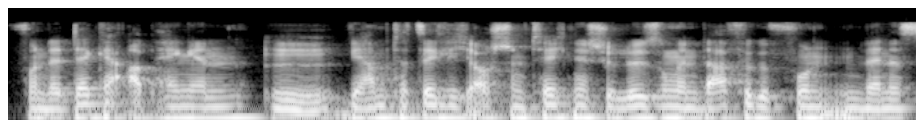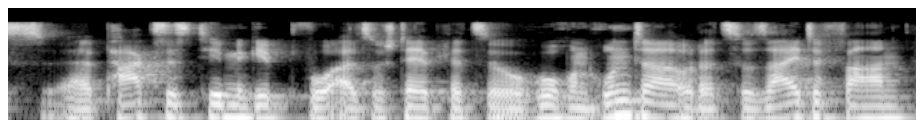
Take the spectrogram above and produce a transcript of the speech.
von der Decke abhängen. Mhm. Wir haben tatsächlich auch schon technische Lösungen dafür gefunden, wenn es äh, Parksysteme gibt, wo also Stellplätze hoch und runter oder zur Seite fahren,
